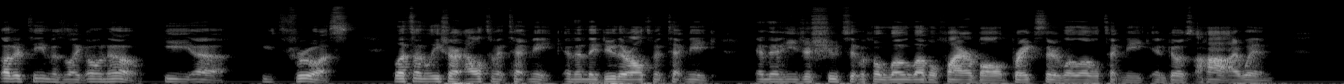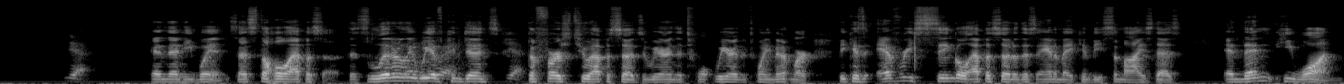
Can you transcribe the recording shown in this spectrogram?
other team is like, oh no, he uh he threw us. Let's unleash our ultimate technique. And then they do their ultimate technique, and then he just shoots it with a low level fireball, breaks their low level technique, and goes, aha, I win. yeah, and then he wins. That's the whole episode. That's literally we have condensed Yeah. the first two episodes, and we are in the tw- we are in the twenty minute mark because every single episode of this anime can be surmised as, and then he won.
